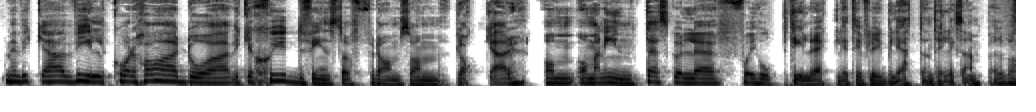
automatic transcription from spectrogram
Men vilka villkor har då, vilka skydd finns då för de som plockar? Om, om man inte skulle få ihop tillräckligt till flygbiljetten till exempel? Vad?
